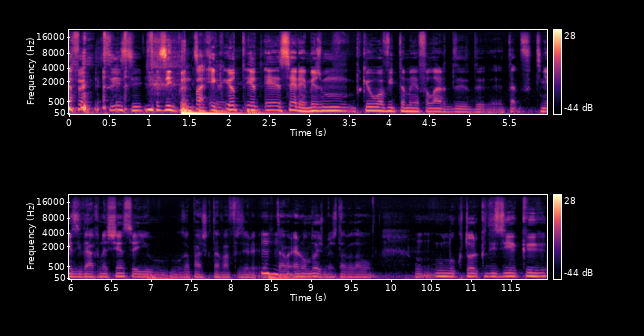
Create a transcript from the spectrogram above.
sim, sim. Assim quando. Pá, é, que eu, eu- é sério, é mesmo porque eu ouvi também a falar de. de- tinhas ido à Renascença e o, o rapaz que estava a fazer. estava- eram dois, mas estava lá um, um, um locutor que dizia que.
